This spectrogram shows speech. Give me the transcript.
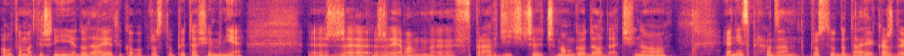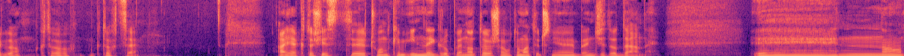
automatycznie nie dodaje, tylko po prostu pyta się mnie, że, że ja mam sprawdzić, czy, czy mam go dodać. No, ja nie sprawdzam, po prostu dodaję każdego, kto, kto chce a jak ktoś jest y, członkiem innej grupy, no to już automatycznie będzie dodany. No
